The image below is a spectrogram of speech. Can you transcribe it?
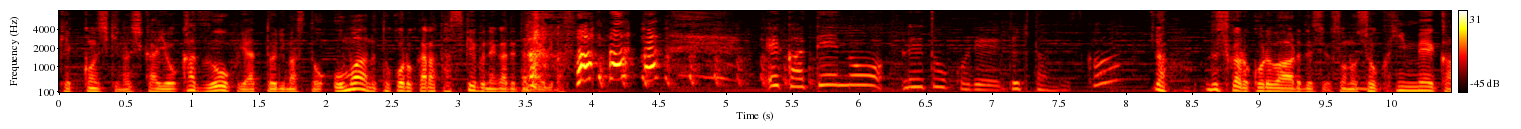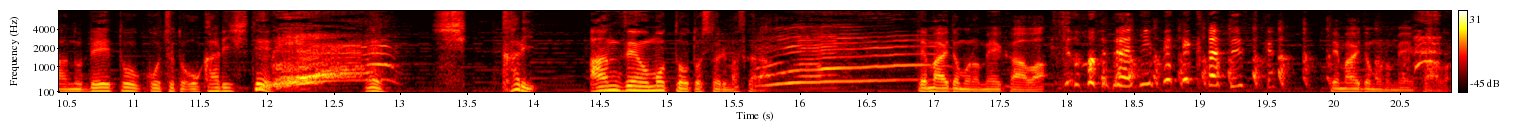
結婚式の司会を数多くやっておりますと思わぬところから助け舟が出てまいります。え家庭の冷凍庫でできたんですか？いやですからこれはあれですよ。その食品メーカーの冷凍庫をちょっとお借りして、えしっかり安全をもって落としておりますから。手前どものメーカーは。そう何メーカーですか？手前どものメーカーは。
